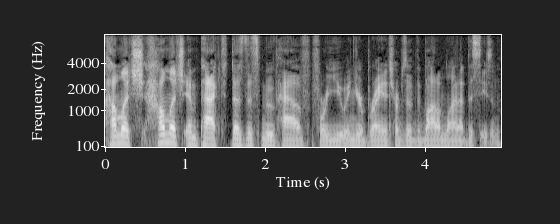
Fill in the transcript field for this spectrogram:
How much how much impact does this move have for you in your brain in terms of the bottom line of the season?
